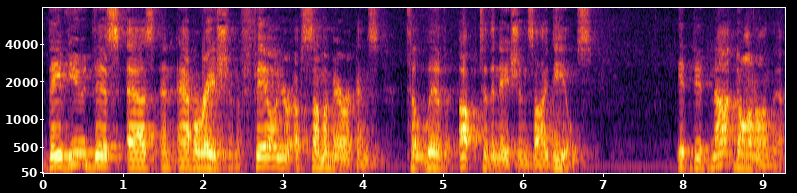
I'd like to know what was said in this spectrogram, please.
they viewed this as an aberration, a failure of some Americans to live up to the nation's ideals it did not dawn on them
